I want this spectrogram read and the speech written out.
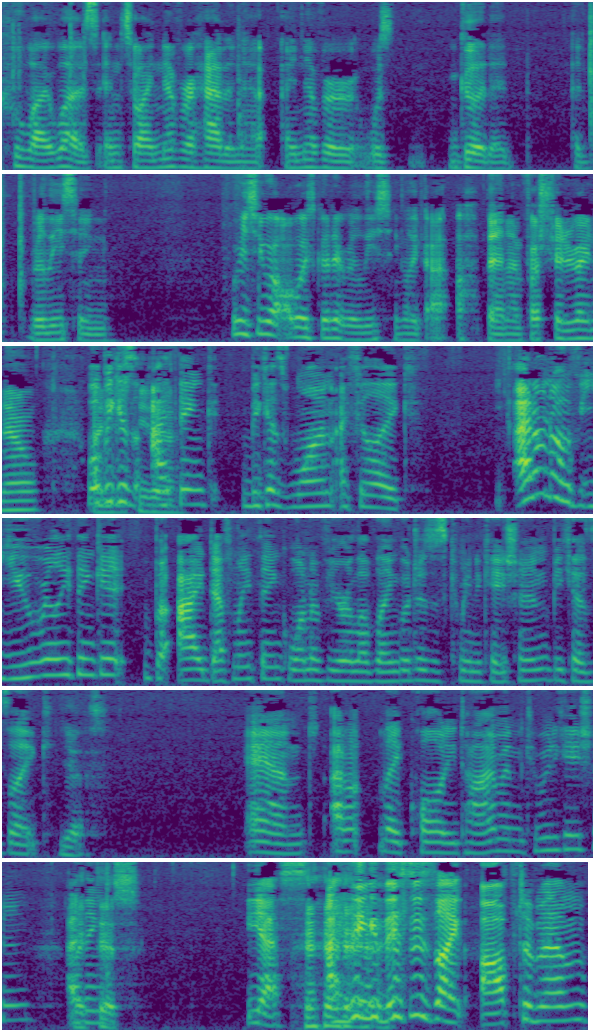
who I was, and so I never had an I never was good at, at releasing. Whereas you were always good at releasing, like ah, oh, Ben, I'm frustrated right now. Well, I because need I think because one, I feel like I don't know if you really think it, but I definitely think one of your love languages is communication because like Yes, and I don't like quality time and communication. I like think this. yes. I think this is like optimum.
